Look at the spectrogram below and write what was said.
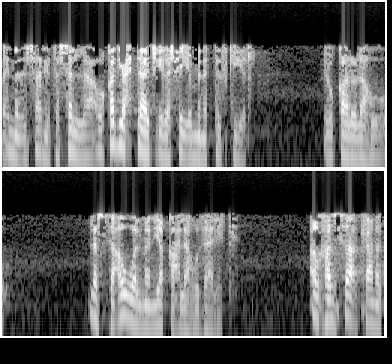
فإن الإنسان يتسلى وقد يحتاج إلى شيء من التذكير. يقال له لست أول من يقع له ذلك. الخنساء كانت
